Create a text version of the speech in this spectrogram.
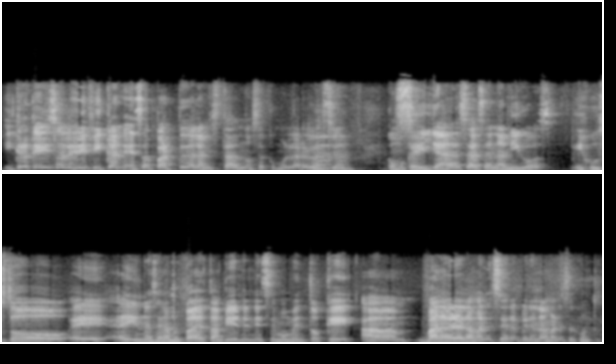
Y creo que ahí solidifican esa parte de la amistad, ¿no? O sea, como la relación. Como que ahí ya se hacen amigos y justo eh, hay una escena muy padre también en ese momento que am, van a ver el amanecer, ven el amanecer juntos.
